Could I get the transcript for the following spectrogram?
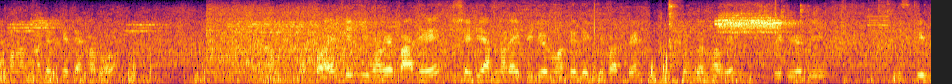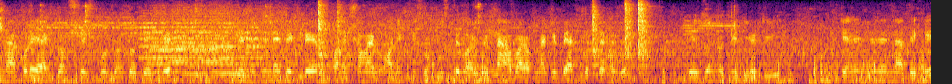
এখন আপনাদেরকে দেখাবো কয়েলটি কীভাবে বাঁধে সেটি আপনারা এই ভিডিওর মধ্যে দেখতে পারবেন সুন্দরভাবে। ভিডিওটি স্কিপ না করে একদম শেষ পর্যন্ত দেখবেন। টেনে টেনে দেখলে অনেক সময় অনেক কিছু বুঝতে পারবেন না, আবার আপনাকে ব্যাক করতে হবে। এর জন্য ভিডিওটি টেনে টেনে না দেখে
